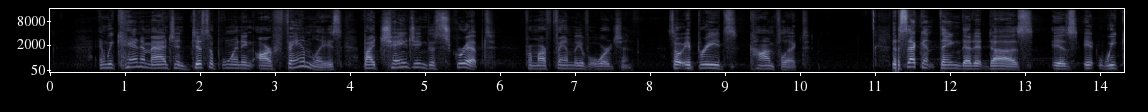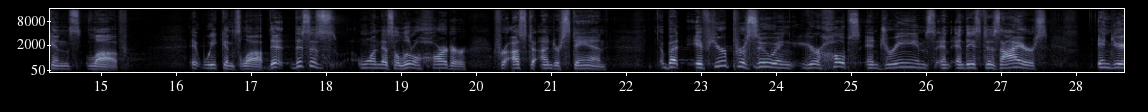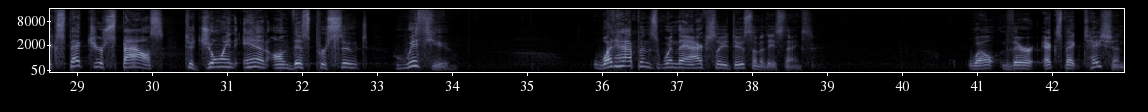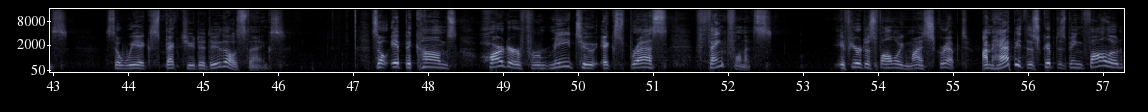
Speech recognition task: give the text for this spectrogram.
And we can't imagine disappointing our families by changing the script from our family of origin. So it breeds conflict. The second thing that it does is it weakens love. It weakens love. This is one that's a little harder for us to understand. But if you're pursuing your hopes and dreams and, and these desires, and you expect your spouse to join in on this pursuit with you, what happens when they actually do some of these things? Well, their expectations, so we expect you to do those things. So it becomes harder for me to express thankfulness if you're just following my script. I'm happy the script is being followed,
